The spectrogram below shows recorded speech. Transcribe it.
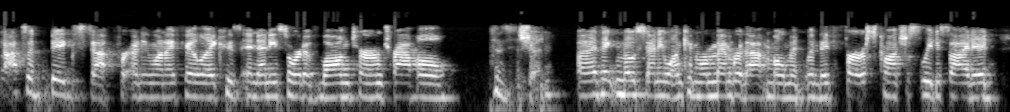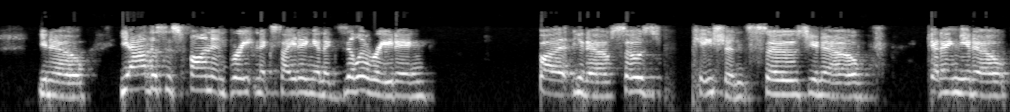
that's a big step for anyone I feel like who's in any sort of long-term travel position. And I think most anyone can remember that moment when they first consciously decided, you know, yeah, this is fun and great and exciting and exhilarating, but you know, so's patience, so's, you know, getting, you know,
